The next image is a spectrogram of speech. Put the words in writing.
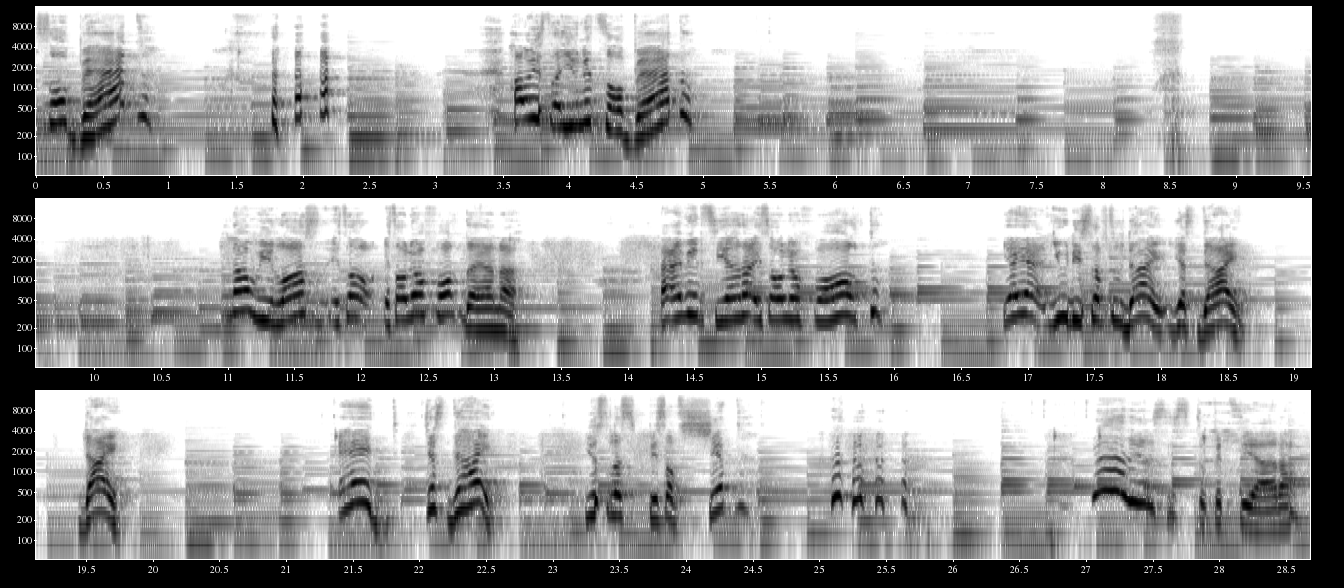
so bad? How is the unit so bad? Now we lost. It's all it's all your fault, Diana. I mean, Seara, it's all your fault. Yeah, yeah, you deserve to die. Just die. Die. Hey, just die. Useless piece of shit. ah, this is stupid Seara.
